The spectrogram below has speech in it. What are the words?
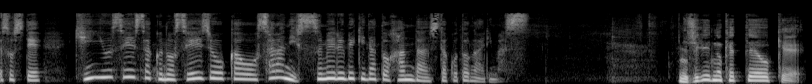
そして金融政策の正常化をさらに進めるべきだと判断したことがあります。日銀の決定を受け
